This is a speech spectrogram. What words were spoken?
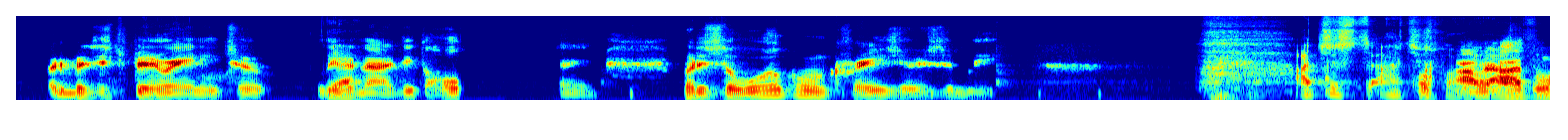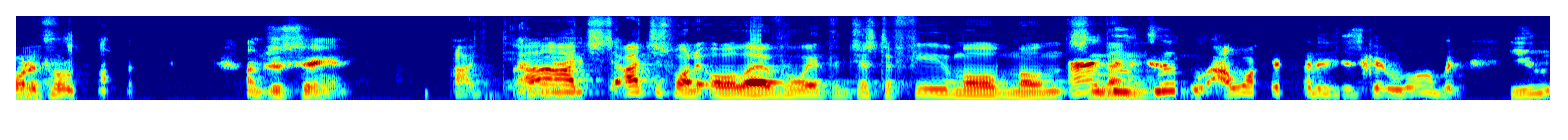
but, but it's been raining too. Believe yeah. it or not, I think the whole thing. But is the world going crazy, or is it me? I just, I just want. I, I want to. I'm just saying. I, I, just, I just want it all over with. Just a few more months. I and do then... too. I want everybody to just get along. But you,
